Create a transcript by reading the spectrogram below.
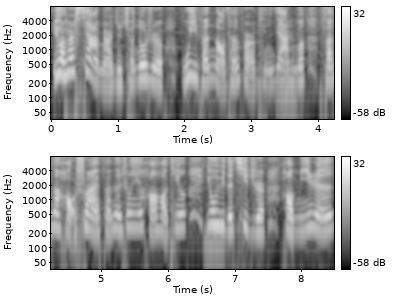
预告片下面就全都是吴亦凡脑残粉儿的评价，嗯什么凡凡好帅，凡凡声音好好听，忧郁的气质好迷人，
